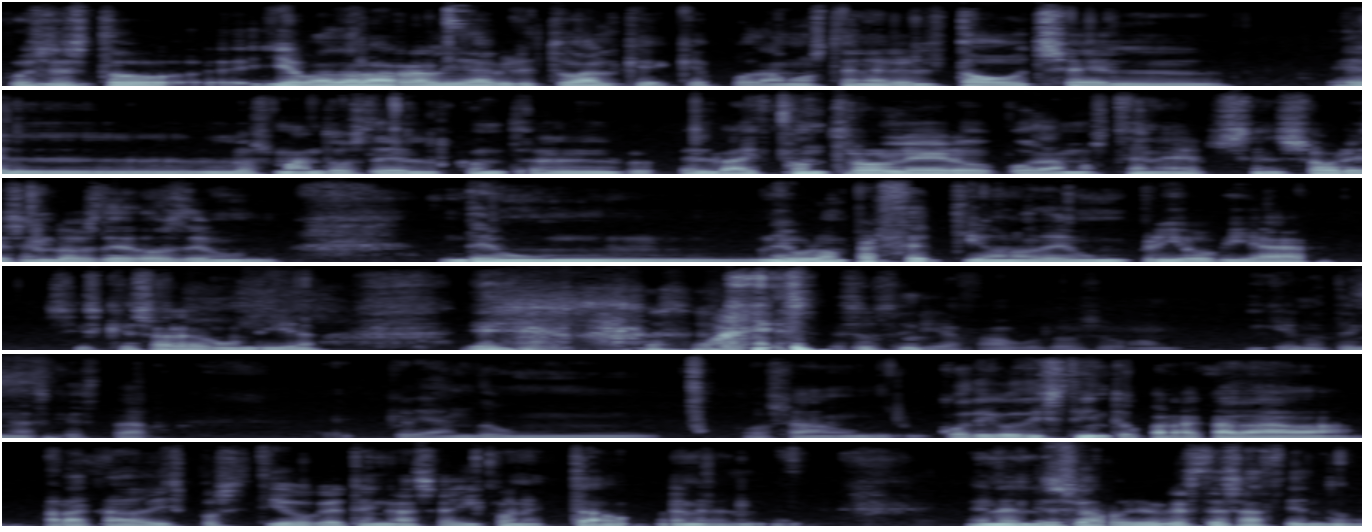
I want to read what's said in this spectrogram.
Pues esto eh, llevado a la realidad virtual, que, podamos tener el touch, el, los mandos del el, el Vive Controller o podamos tener sensores en los dedos de un, de un Neuron Perception o de un Prio VR si es que sale algún día, eh, pues eso sería fabuloso. Y que no tengas que estar eh, creando un, o sea, un código distinto para cada, para cada dispositivo que tengas ahí conectado en el, en el desarrollo que estés haciendo.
